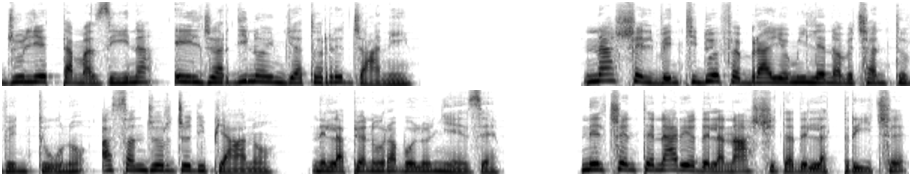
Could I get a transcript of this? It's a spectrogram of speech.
Giulietta Masina e il giardino in via Torreggiani. Nasce il 22 febbraio 1921 a San Giorgio di Piano, nella pianura bolognese. Nel centenario della nascita dell'attrice,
